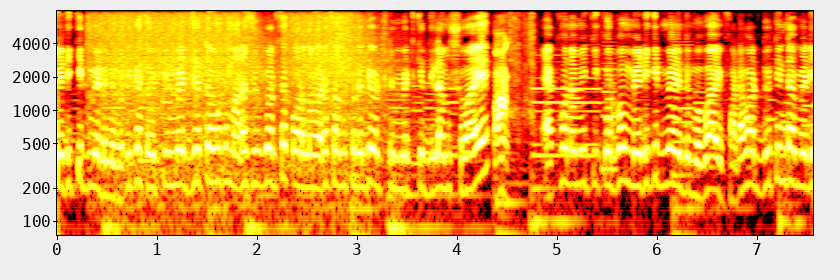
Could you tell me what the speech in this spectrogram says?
মেডিকিট মেরে নেব ঠিক আছে? ওর টিমমেট যেহেতু আমাকে মারা শুরু করছে করোনা ভাইরাস অন করে দিয়ে ওর টিমমেটকে দিলাম শোয়ে এখন আমি কি করব? মেডিকিট মেরে দিব। ভাই ফাটাফাট দুই তিনটা মেডিকিট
